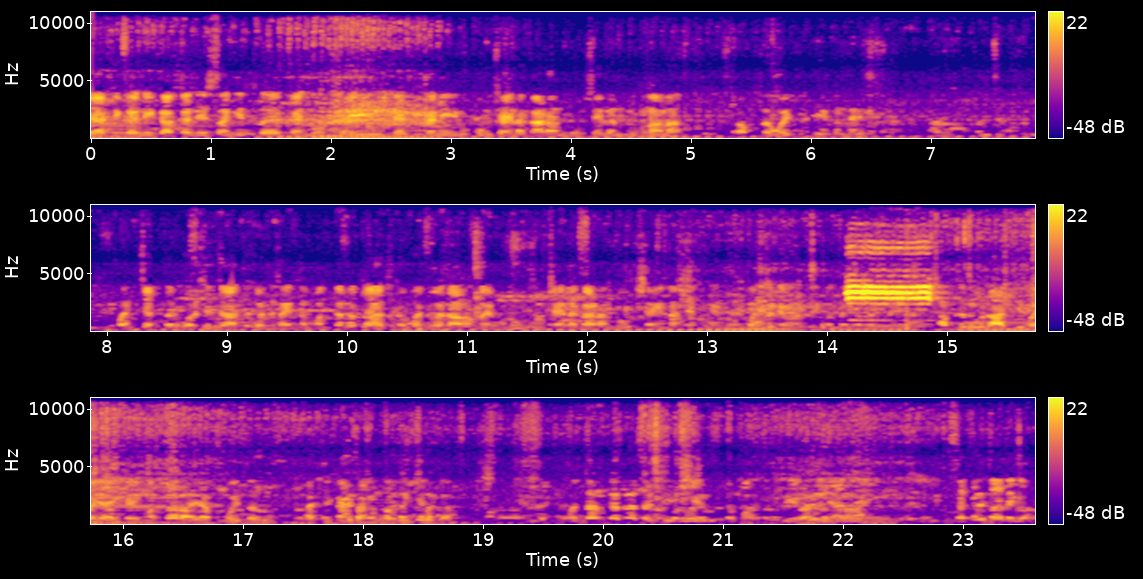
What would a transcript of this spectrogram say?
या ठिकाणी काकाने सांगितलं का लोकशाही त्या ठिकाणी हुकुमशाहीला काढा आणि लोकशाहीला निवडून आणा. आपलं वय किती एकंदरीत? पंच्याहत्तर वर्षाच्या आजोबांनी सांगितलं. मतदानाचा हक्क बजवायला आला नाही पण हुकुमशाहीला काढा लोकशाहीला बंद ठेवण्याची मतदान करायचं आहे. आपल्याजवळ आजीबाई आहे काही मतदार आहे आपण तर आजी काय सांगा मतदान केलं का? मतदान करण्यासाठी वयोवृद्ध माणसं नाही. सकाळीच आले का?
